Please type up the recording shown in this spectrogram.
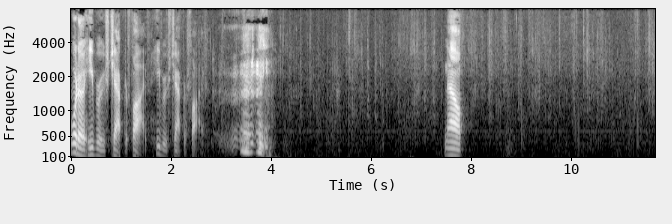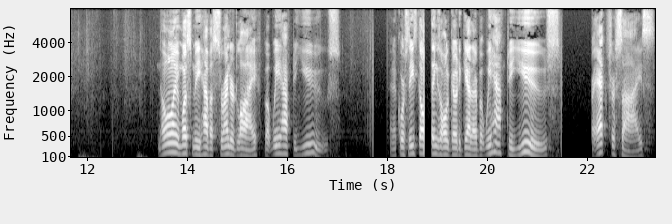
Go to Hebrews chapter 5. Hebrews chapter 5. now, not only must we have a surrendered life, but we have to use, and of course, these things all go together, but we have to use or exercise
